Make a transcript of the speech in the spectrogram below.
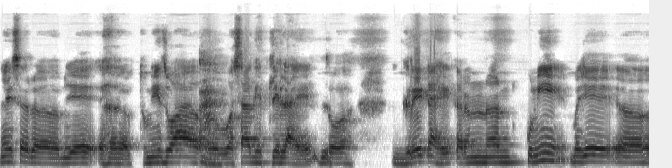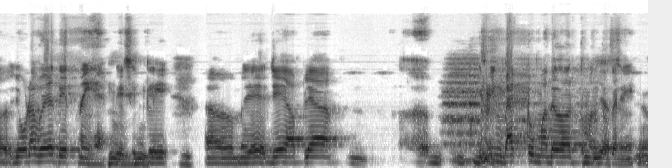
नाही सर म्हणजे तुम्ही जो हा वसा घेतलेला आहे तो ग्रेट आहे. कारण कुणी म्हणजे एवढा वेळ देत नाही आहे. बेसिकली म्हणजे जे आपल्या गिविंग बॅक टू मदर अर्थ म्हणतो का नाही.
